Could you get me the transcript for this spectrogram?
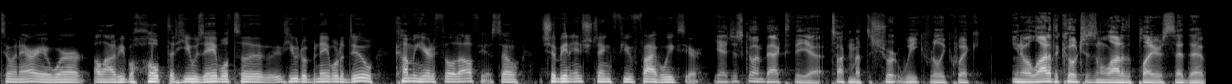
to an area where a lot of people hope that he was able to, he would have been able to do coming here to Philadelphia? So it should be an interesting few five weeks here. Yeah, just going back to the uh, talking about the short week really quick you know, a lot of the coaches and a lot of the players said that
